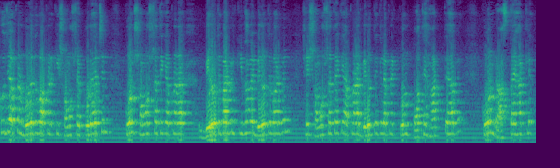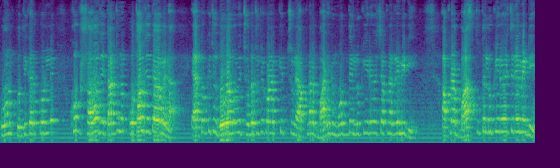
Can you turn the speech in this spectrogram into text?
খুঁজে আপনার বলে দেবো আপনার কি সমস্যায় পড়ে আছেন, কোন সমস্যা থেকে আপনারা বেরোতে পারবেন, কীভাবে বেরোতে পারবেন, সেই সমস্যা থেকে আপনারা বেরোতে গেলে আপনার কোন পথে হাঁটতে হবে, কোন রাস্তায় হাঁটলে, কোন প্রতিকার করলে, খুব সহজে, তার জন্য কোথাও যেতে হবে না। এত কিছু দৌড়াদৌড়ি, ছোটাছুটি করার কিচ্ছু নেই। আপনার বাড়ির মধ্যে লুকিয়ে রয়েছে আপনার রেমেডি আপনার বাস্তুতে লুকিয়ে রয়েছে রেমেডি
